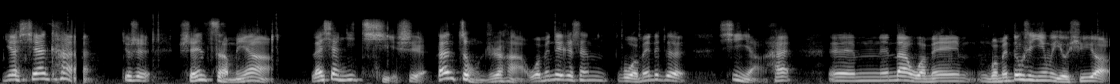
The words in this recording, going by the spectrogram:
你要先看就是神怎么样来向你启示。但总之哈，我们那个神，我们那个信仰还，嗯，那我们我们都是因为有需要，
